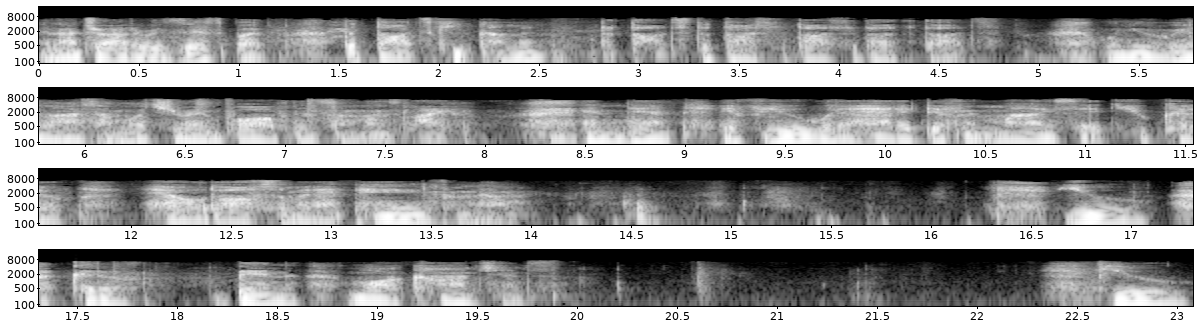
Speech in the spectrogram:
And I try to resist, but the thoughts keep coming. The thoughts, the thoughts, the thoughts, the thoughts, the thoughts. When you realize how much you're involved in someone's life. And then if you would have had a different mindset, you could have held off some of that pain from them. You could have been more conscious. You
